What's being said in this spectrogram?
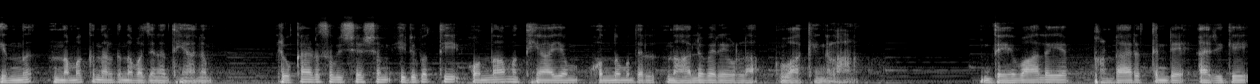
ഇന്ന് നമുക്ക് നൽകുന്ന വചനധ്യാനം ലൂക്കായുടെ സുവിശേഷം ഇരുപത്തി ഒന്നാം അധ്യായം ഒന്ന് മുതൽ നാല് വരെയുള്ള വാക്യങ്ങളാണ്. ദേവാലയ ഭണ്ഡാരത്തിന്റെ അരികെ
